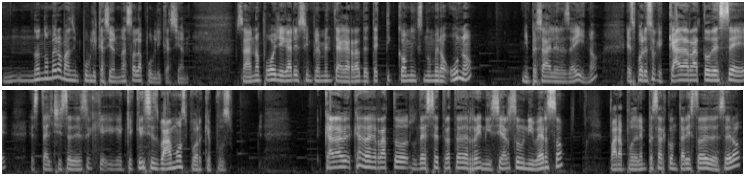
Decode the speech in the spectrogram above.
no número más en publicación, una sola publicación. O sea, no puedo llegar y simplemente agarrar Detective Comics número uno y empezar a leer desde ahí, ¿no? Es por eso que cada rato DC está el chiste de ese, ¿qué, qué crisis vamos? Porque pues cada, cada rato DC trata de reiniciar su universo para poder empezar a contar historias de cero,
